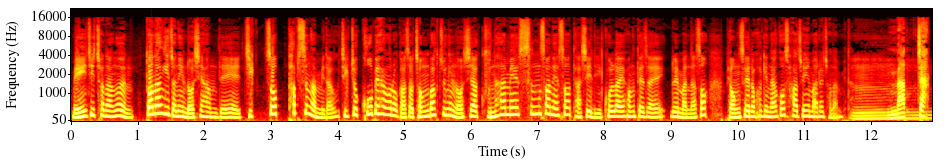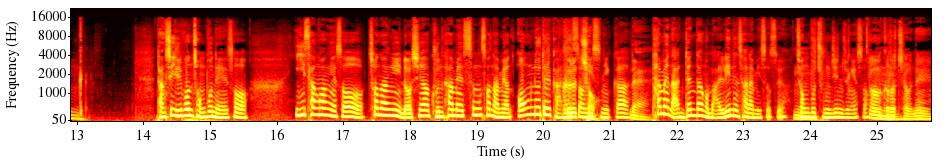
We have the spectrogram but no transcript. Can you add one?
메이지 천황은 떠나기 전인 러시아 함대에 직접 탑승합니다. 직접 코베항으로 가서 정박 중인 러시아 군함에 승선해서 다시 니콜라이 황태자를 만나서 병세를 확인하고 사주의 말을 전합니다. 음... 납작. 당시 일본 정부 내에서 이 상황에서 천황이 러시아 군함에 승선하면 억류될 가능성이 그렇죠. 있으니까 네. 타면 안 된다고 말리는 사람이 있었어요. 음. 정부 중진 중에서. 어, 음. 그렇죠. 네.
